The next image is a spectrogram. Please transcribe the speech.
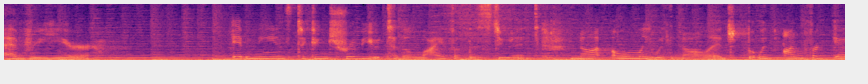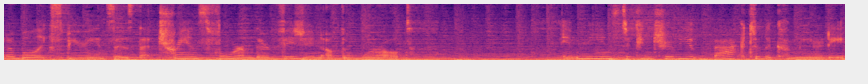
every year? It means to contribute to the life of the student, not only with knowledge, but with unforgettable experiences that transform their vision of the world. It means to contribute back to the community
